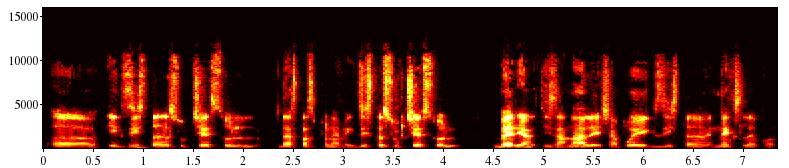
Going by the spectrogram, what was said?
uh, există succesul, de asta spuneam, există succesul berii artizanale și apoi există next level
